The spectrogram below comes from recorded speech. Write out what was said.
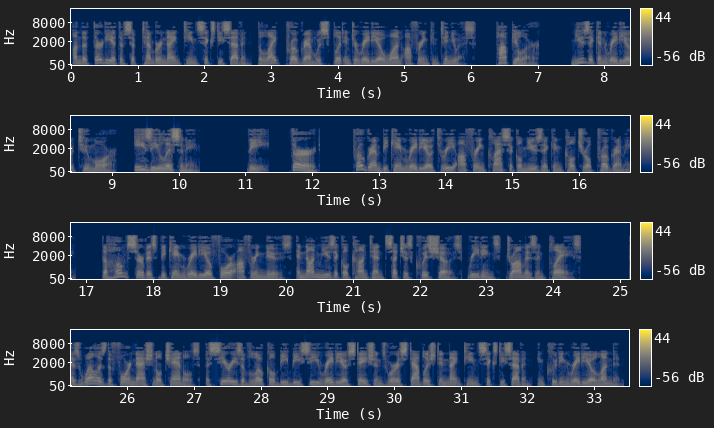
On 30 September 1967, the Light programme was split into Radio 1 offering continuous, popular music and Radio 2 more easy listening the third program became Radio 3 offering classical music and cultural programming. The home service became Radio 4 offering news, and non-musical content such as quiz shows, readings, dramas and plays. As well as the four national channels, a series of local BBC radio stations were established in 1967, including Radio London.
